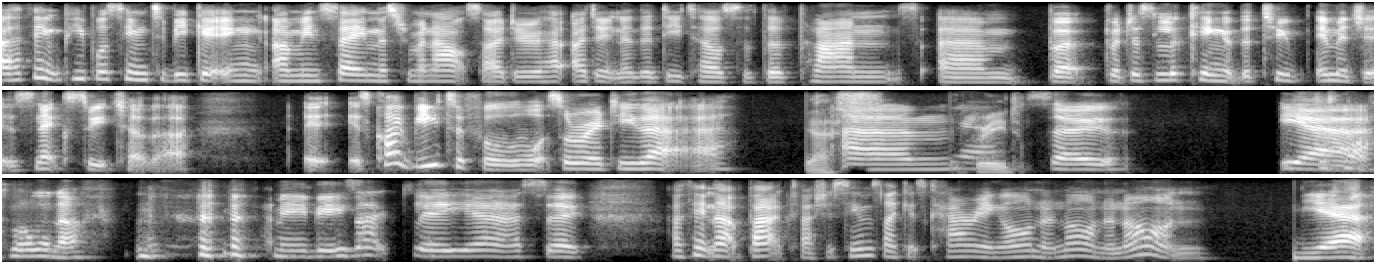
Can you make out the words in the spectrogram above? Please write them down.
I think people seem to be getting. I mean, saying this from an outsider, I don't know the details of the plans, um, but but just looking at the two images next to each other, it, it's quite beautiful what's already there. Yes, Um, agreed. So, yeah, Just yeah, not tall enough, maybe. exactly. Yeah. So, I think that backlash. It seems like it's carrying on and on and on. Yeah,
